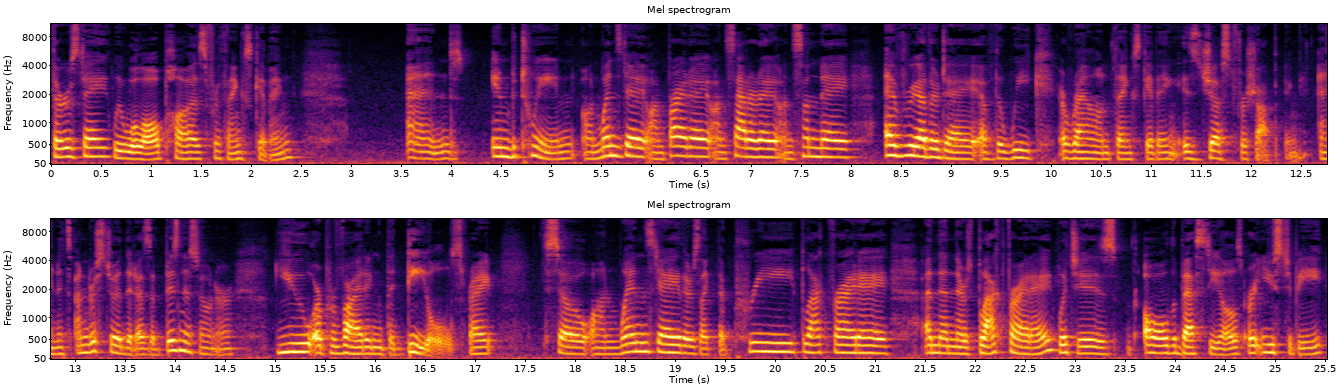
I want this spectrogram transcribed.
Thursday we will all pause for Thanksgiving. And in between, on Wednesday, on Friday, on Saturday, on Sunday, every other day of the week around Thanksgiving is just for shopping. And it's understood that as a business owner, you are providing the deals, right? So on Wednesday, there's like the pre Black Friday, and then there's Black Friday, which is all the best deals, or it used to be.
